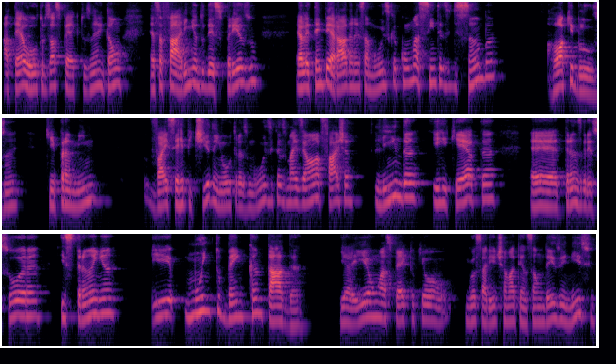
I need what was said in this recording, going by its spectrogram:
até outros aspectos, né? Então, essa farinha do desprezo, ela é temperada nessa música com uma síntese de samba, rock blues, né? Que para mim vai ser repetida em outras músicas, mas é uma faixa linda, irrequieta, é, transgressora, estranha e muito bem cantada. E aí é um aspecto que eu gostaria de chamar atenção desde o início.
